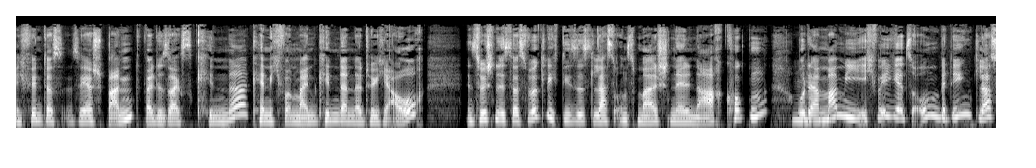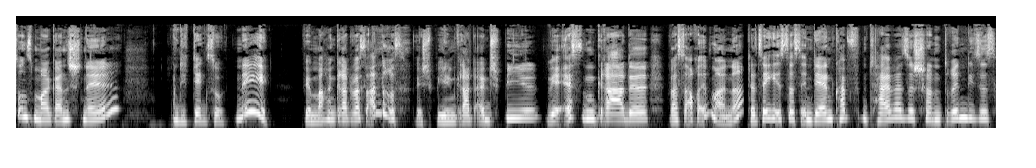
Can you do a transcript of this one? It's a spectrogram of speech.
Ich finde das sehr spannend, weil du sagst Kinder, kenne ich von meinen Kindern natürlich auch. Inzwischen ist das wirklich dieses Lass uns mal schnell nachgucken mhm. oder Mami, ich will jetzt unbedingt, lass uns mal ganz schnell. Und ich denke so, nee, wir machen gerade was anderes. Wir spielen gerade ein Spiel, wir essen gerade, was auch immer. Ne? Tatsächlich ist das in deren Köpfen teilweise schon drin, dieses,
